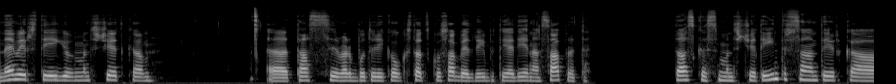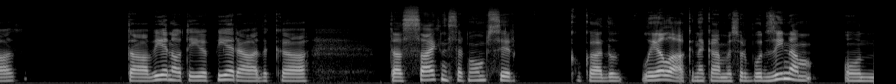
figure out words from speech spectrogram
nemirstīgi, un man šķiet, ka uh, tas ir varbūt arī kaut kas tāds, ko sabiedrība tajā dienā saprata. Tas, kas man šķiet interesanti, ir, ka tā vienotība pierāda, ka uh, tās saiknes ar mums ir kaut kāda lielāka nekā mēs varbūt zinām, un,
